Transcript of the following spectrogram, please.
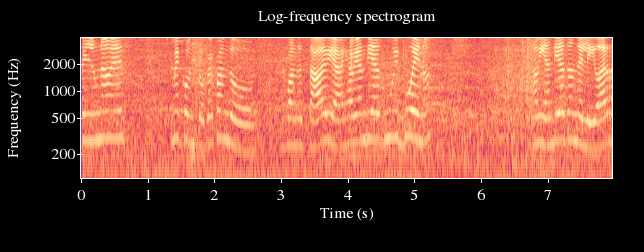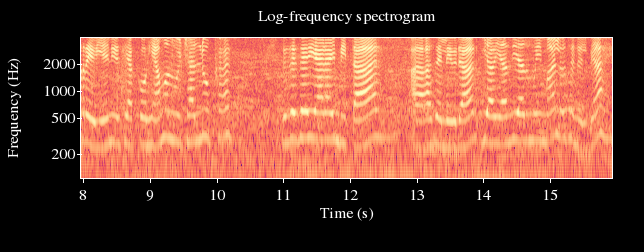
Él una vez me contó que cuando cuando estaba de viaje habían días muy buenos, habían días donde le iba re bien y decía, cogíamos muchas lucas, entonces ese día era invitar a, celebrar y habían días muy malos en el viaje.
